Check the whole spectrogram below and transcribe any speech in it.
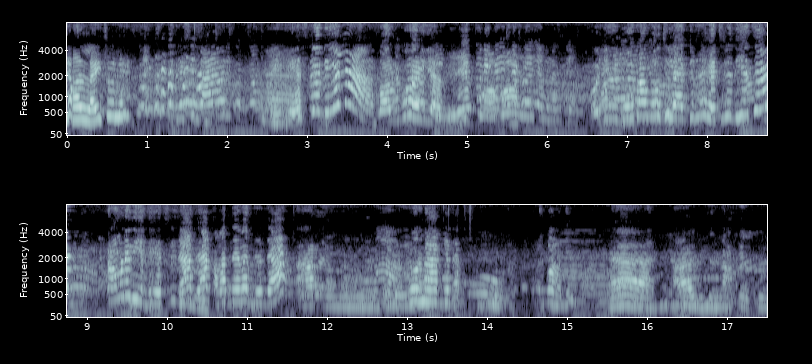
ঝাল্লাই চলে দিলে না গল্প হয়ে যাবে। হয়ে ওই যে বউটা হেঁচড়ে দিয়েছে কামড়ে দিয়েছে হেঁচড়ে যা যা খাবার দেবে যা আর ও নাক যেটা হ্যাঁ আর নাকের ফুল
